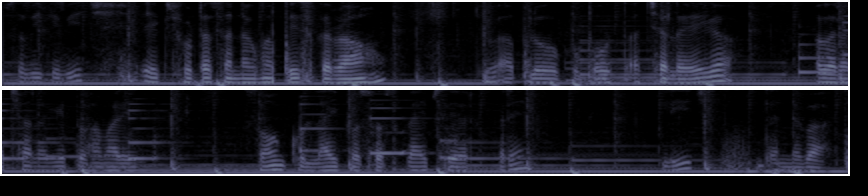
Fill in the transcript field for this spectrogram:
आप सभी के बीच एक छोटा सा नगमा पेश कर रहा हूँ, जो आप लोगों को बहुत अच्छा लगेगा। अगर अच्छा लगे तो हमारे सॉन्ग को लाइक और सब्सक्राइब शेयर करें। प्लीज़, धन्यवाद।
